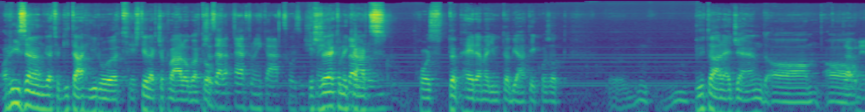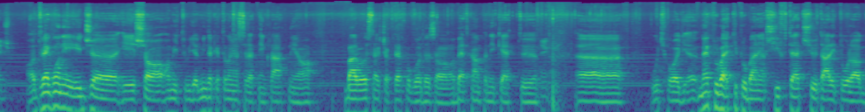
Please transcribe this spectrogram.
a Reason, illetve Guitar Hero 5, és tényleg csak És válogatok. az El- Electronic Artshoz is. És az Electronic. Artshoz több helyre megyünk, több játékhoz ott. Brutal Legend, a, a, Dragon Age. a Dragon Age, és a, amit ugye mind a ketten nagyon szeretnénk látni, a, bár valószínűleg csak te fogod, az a Bad Company 2. Igen. Uh, úgyhogy megpróbáljuk kipróbálni a shiftet, sőt állítólag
